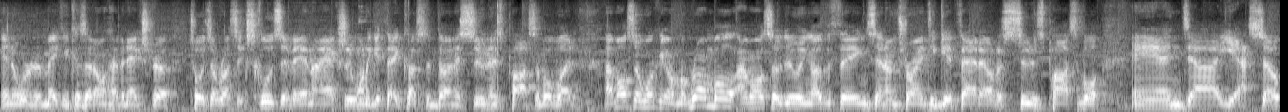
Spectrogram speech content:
in order to make it because I don't have an extra Toys R Us exclusive and I actually want to get that custom done as soon as possible. But I'm also working on the Rumble. I'm also doing other things and I'm trying to get that out as soon as possible. And uh, yeah, so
